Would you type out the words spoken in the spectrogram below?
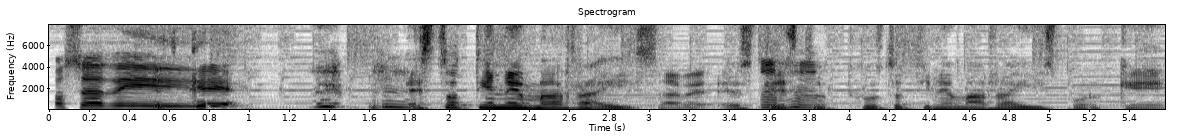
O sea, de... Es que esto tiene más raíz, a ver, es que esto justo tiene más raíz porque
